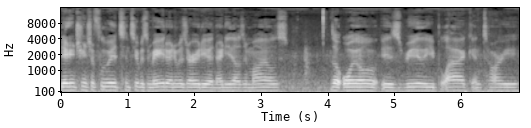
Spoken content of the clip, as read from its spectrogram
They didn't change the fluid since it was made and it was already at 90,000 miles. The oil is really black and tarry.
